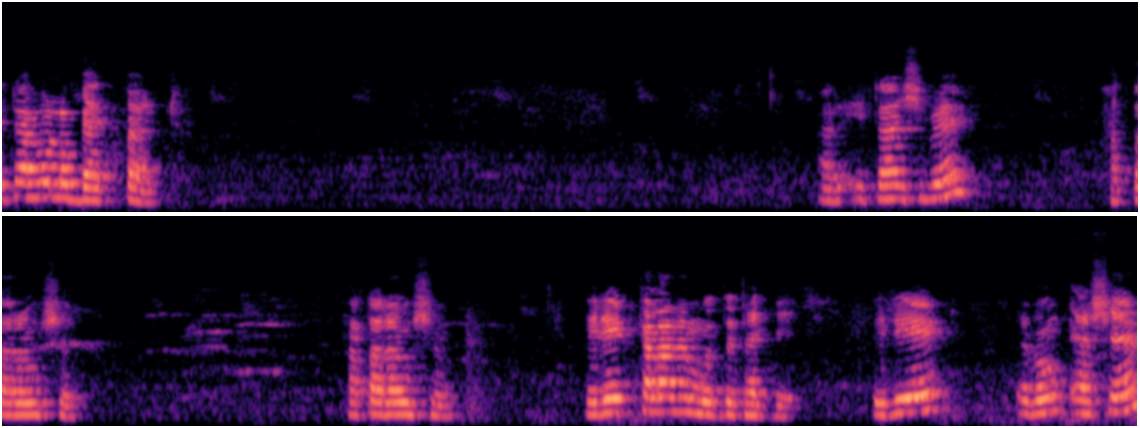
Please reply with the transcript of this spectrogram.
এটা হলো ব্যাক পার্ট আর এটা আসবে হাতার অংশ। হাতার অংশ। রেড কালারের মধ্যে থাকবে। রেড এবং অ্যাশের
